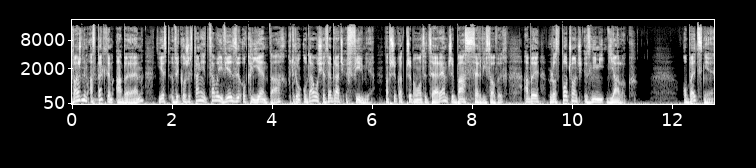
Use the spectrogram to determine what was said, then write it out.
Ważnym aspektem ABM jest wykorzystanie całej wiedzy o klientach, którą udało się zebrać w firmie, np. przy pomocy CRM czy baz serwisowych, aby rozpocząć z nimi dialog. Obecnie,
